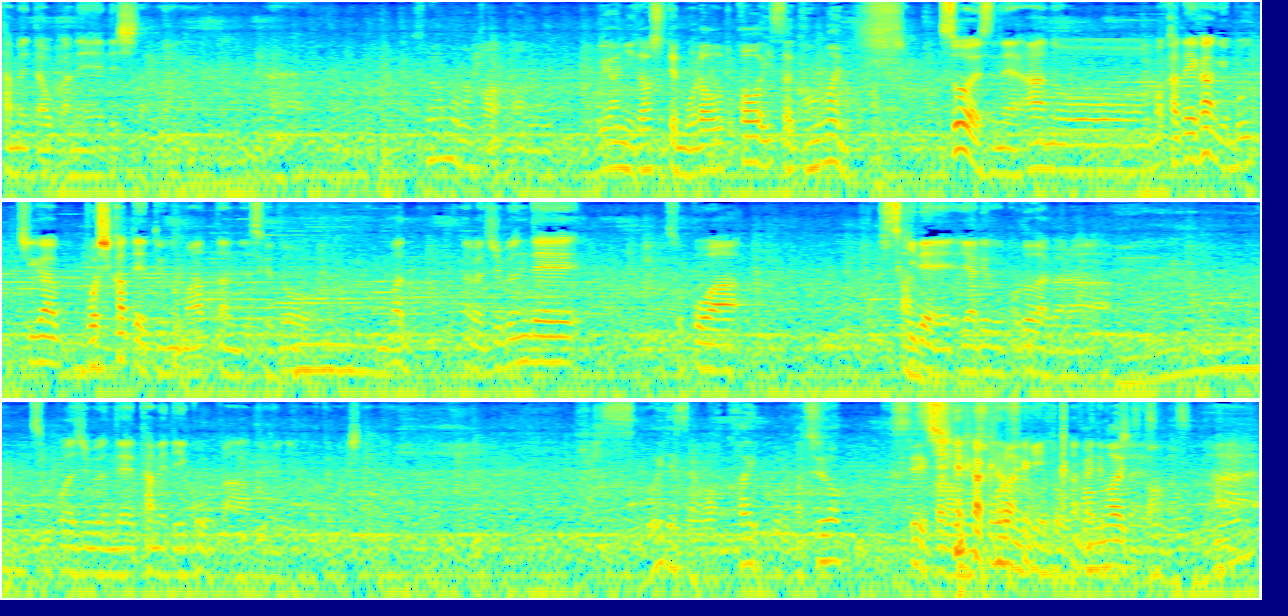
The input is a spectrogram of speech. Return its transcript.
貯めたお金でしたね、それはもうなんかあの親に出してもらおうとかは一切考えなかったそうですね。あの、まあ、家庭環境うちが母子家庭っていうのもあったんですけど、まあ、なんか自分でそこは好きでやることだからそこは自分で貯めていこうかなというふうにごいですね。若い頃か中学生から将来のことを考えてたんですね、は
